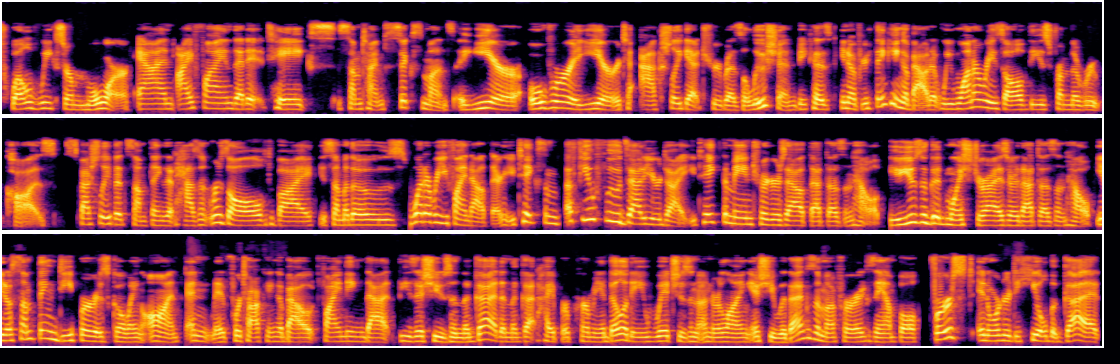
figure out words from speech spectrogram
12 weeks or more. And I find that it takes sometimes six months, a year, over a year to actually get true resolution. Because, you know, if you're thinking about it, we want to resolve these from the root cause, especially if it's something that hasn't resolved by some of those, whatever you find out there. You take some, a few foods out of your diet. You take the main triggers out. That doesn't help. You use a good moisturizer. That doesn't help. You know, something something deeper is going on. And if we're talking about finding that these issues in the gut and the gut hyperpermeability, which is an underlying issue with eczema, for example, first, in order to heal the gut,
